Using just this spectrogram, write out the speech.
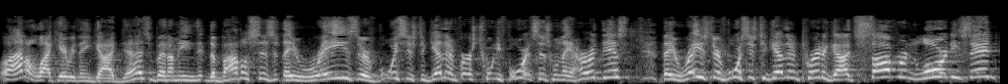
Well, I don't like everything God does, but I mean, the Bible says that they raised their voices together. In verse 24, it says when they heard this, they raised their voices together in prayer to God. Sovereign Lord, He said,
